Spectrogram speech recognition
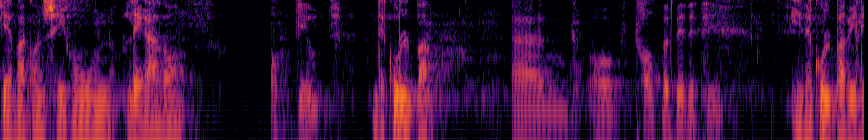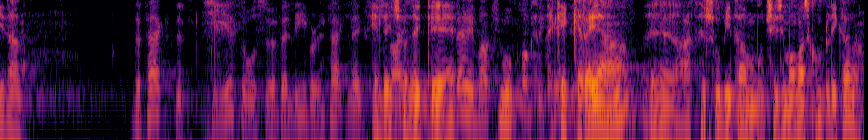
lleva consigo un legado de culpa y de culpabilidad. El hecho de que, de que crea eh, hace su vida muchísimo más complicada.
